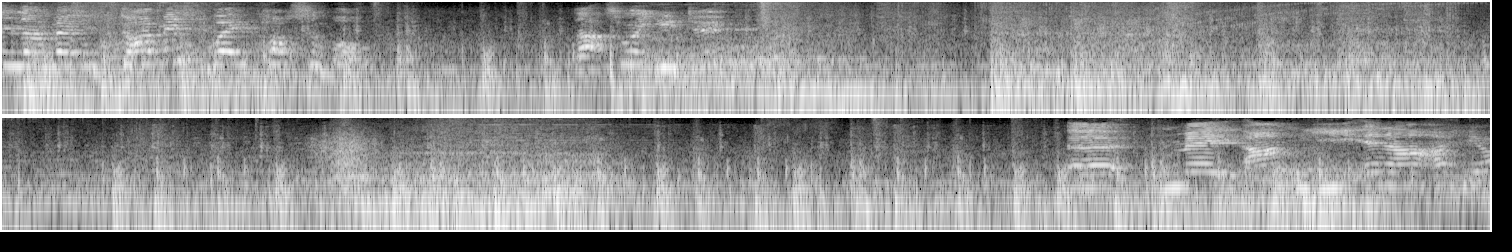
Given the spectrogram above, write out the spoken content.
In the most dumbest way possible. That's what you do. Yeeting out of here.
